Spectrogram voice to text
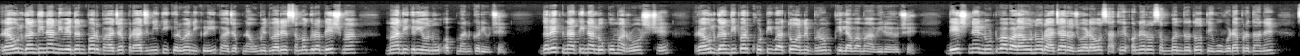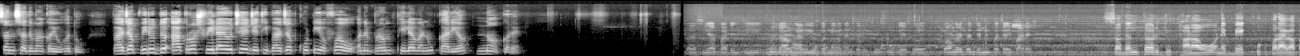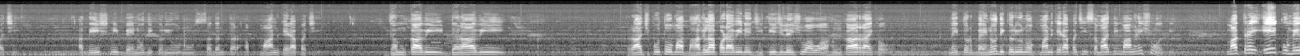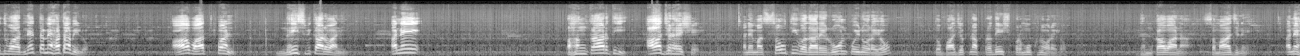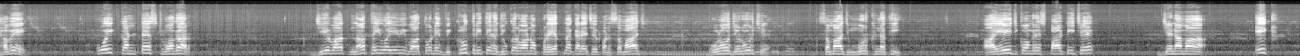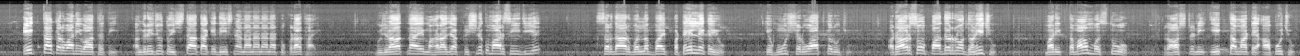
રાહુલ ગાંધીના નિવેદન પર ભાજપ રાજનીતિ કરવા નીકળી. ભાજપના ઉમેદવારે સમગ્ર દેશમાં મા દીકરીઓનું અપમાન કર્યું છે. દરેક જ્ઞાતિના લોકોમાં રોષ છે. રાહુલ ગાંધી પર ખોટી વાતો અને ભ્રમ ફેલાવવામાં આવી રહ્યો છે. દેશને લૂંટવાવાળાઓનો રાજા રજવાડાઓ સાથે અનેરો સંબંધ હતો તેવું વડાપ્રધાને સંસદમાં કહ્યું હતું. ભાજપ વિરુદ્ધ આક્રોશ ફેલાયો છે જેથી ભાજપ ખોટી અફવાઓ અને ભ્રમ ફેલાવવાનું કાર્ય ન કરે. સી પાટીલજી, રાહુલ ગાંધી ઉપર નિવેદન કર્યું છે. શું કહેશો? કોંગ્રેસ જ જમીન પચાવી પાડે સદંતર જુઠ્ઠાણાઓ અને બેકફૂટ પર આવ્યા પછી, આ દેશની બહેનો દીકરીઓનું સદંતર અપમાન કર્યા પછી, ધમકાવી, ડરાવી, રાજપૂતોમાં ભાગલા પડાવીને જીતી જ લઈશું આવો અહંકાર રાખ્યો. નહીં તો બહેનો દીકરીઓનું અપમાન કર્યા પછી સમાજની માંગણી શું હતી? માત્ર એક ઉમેદવારને તમે હટાવી લો. આ વાત પણ નહીં સ્વીકારવાની. અને અહંકારથી આ જ રહેશે. અને એમાં સૌથી વધારે રોલ કોઈનો રહ્યો? તો ભાજપના પ્રદેશ પ્રમુખનો રહ્યો. ધમકાવાના સમાજને. અને હવે કોઈ કન્ટેસ્ટ વગર જે વાત ન થઈ હોય એવી વાતોને વિકૃત રીતે રજૂ કરવાનો પ્રયત્ન કરે છે, પણ સમાજ ભોળો જરૂર છે. સમાજ મૂર્ખ નથી. આ એ જ કોંગ્રેસ પાર્ટી છે, જેનામાં એક એકતા કરવાની વાત હતી. અંગ્રેજો તો ઈચ્છતા હતા કે દેશના નાના નાના ટુકડા થાય. ગુજરાતના એ મહારાજા કૃષ્ણકુમારસિંહજીએ સરદાર વલ્લભભાઈ પટેલને કહ્યું કે હું શરૂઆત કરું છું. અઢારસો પાદરનો ધણી છું. મારી તમામ વસ્તુઓ રાષ્ટ્રની એકતા માટે આપું છું.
